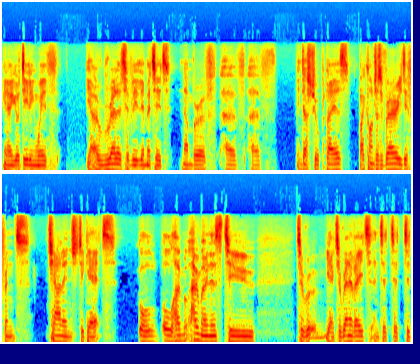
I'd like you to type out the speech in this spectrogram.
You know, you're dealing with you know, a relatively limited number of, of, of industrial players. By contrast, a very different challenge to get all all home, homeowners to to you know to renovate and to, to, to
